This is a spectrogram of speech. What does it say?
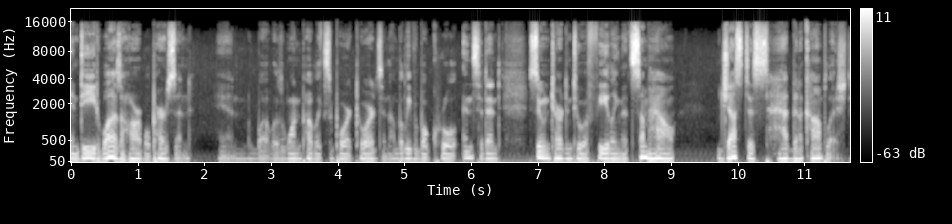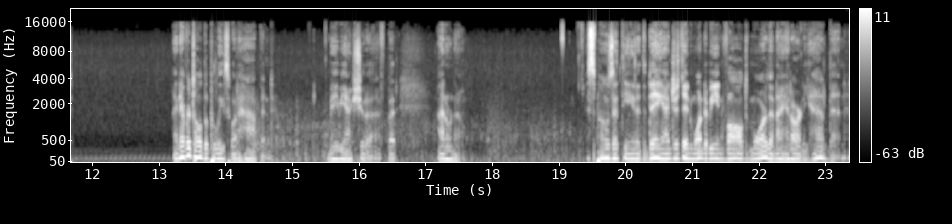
indeed was a horrible person, and what was one public support towards an unbelievable cruel incident soon turned into a feeling that somehow justice had been accomplished. I never told the police what happened. Maybe I should have, but I don't know. I suppose at the end of the day, I just didn't want to be involved more than I had already had been.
